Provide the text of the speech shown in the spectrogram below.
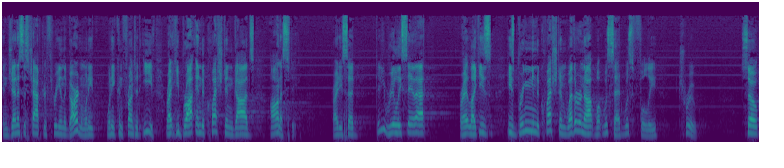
in Genesis chapter 3 in the garden when he, when he confronted Eve, right? He brought into question God's honesty, right? He said, Did he really say that? Right? Like he's, he's bringing into question whether or not what was said was fully true. So,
